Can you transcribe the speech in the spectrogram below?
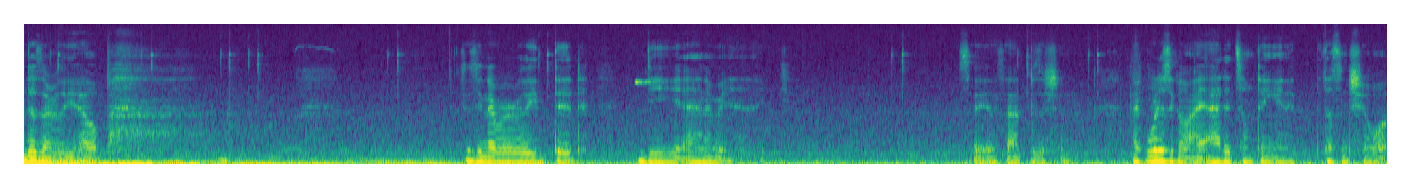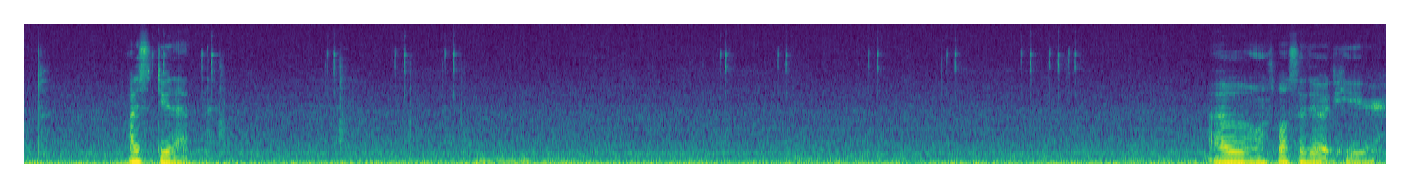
it doesn't really help because he never really did the anime say it's that position like where does it go I added something and it doesn't show up Why does it do that? Oh, I'm supposed to do it here.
